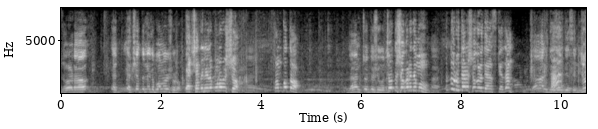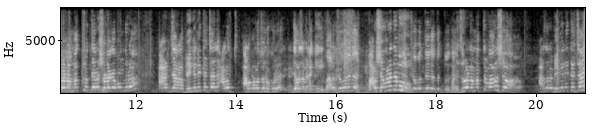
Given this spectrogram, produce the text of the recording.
জোড়া এক- একসাথে নিলে পনেরোশো। একসাথে নিলে পনেরোশো। হ্যাঁ। কম কত? চোদ্দশো করে। দেবো? হ্যাঁ। তেরোশো করে দেন আজকে যান। হ্যাঁ? জোড়াটা মাত্র তেরোশো টাকা বন্ধুরা। আর যারা ভেঙে নিতে চান আলো আলাপ আলোচনা করে দেওয়া যাবে নাকি? বারোশো করে দেন। বারোশো করে দেবো? মানে জোড়াটা মাত্র বারোশো। আর যারা ভেঙে নিতে চাই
